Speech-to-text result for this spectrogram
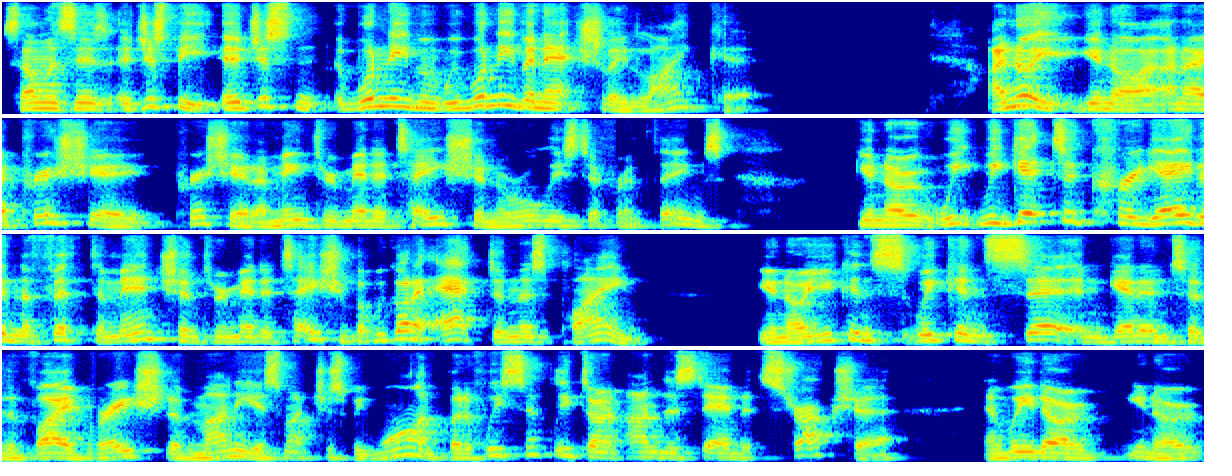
Someone says it just be it just it wouldn't even we wouldn't even actually like it. I know you, you know, and I appreciate appreciate. I mean, through meditation or all these different things, you know, we we get to create in the fifth dimension through meditation, but we've got to act in this plane. You know, you can we can sit and get into the vibration of money as much as we want, but if we simply don't understand its structure and we don't, you know,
